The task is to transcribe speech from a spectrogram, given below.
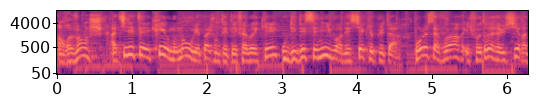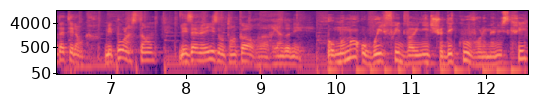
En revanche, a-t-il été écrit au moment où les pages ont été fabriquées, ou des décennies voire des siècles plus tard? Pour le savoir, il faudrait réussir à dater l'encre. Mais pour l'instant, les analyses n'ont encore rien donné. Au moment où Wilfried Voynich découvre le manuscrit,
